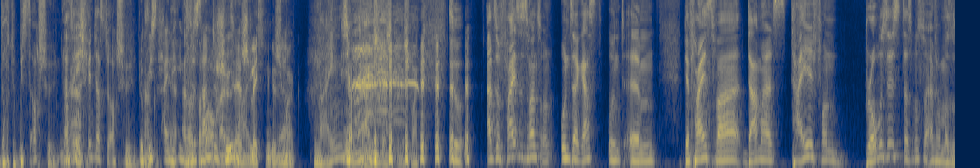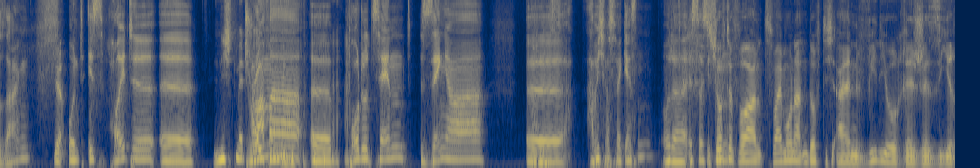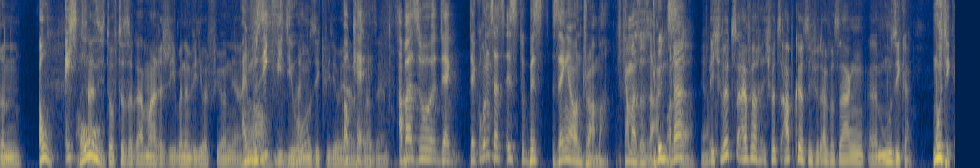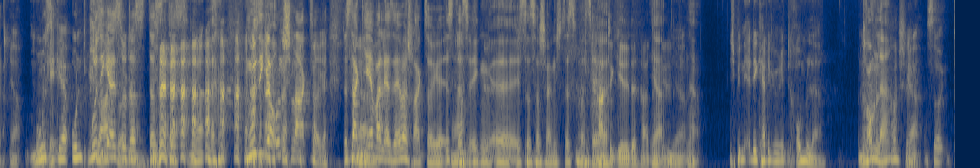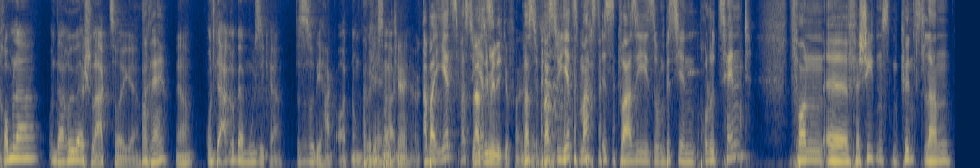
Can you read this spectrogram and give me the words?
Doch, du bist auch schön. Also ich finde, dass du auch schön Du bist. eine Du hast aber interessante auch einen Schönheit. sehr schlechten Geschmack. Nein, ich habe keinen schlechten Geschmack. So, also Feist ist sonst unser Gast und ähm, der Feist war damals Teil von Broses, das muss man einfach mal so sagen. Ja. Und ist heute äh. Nicht mehr Drummer, äh, Produzent, Sänger. Äh, habe ich was vergessen? Oder ist das Ich schon? durfte vor zwei Monaten durfte ich ein Video regisieren. oh, echt? Das heißt, ich durfte sogar mal Regie bei einem Video führen, ja. Ein Musikvideo? Ein Musikvideo, ja. Okay. Das war sehr interessant. Aber so der, der Grundsatz ist, du bist Sänger und Drummer. Kann man so sagen, von oder? Künstler. Ja. ich würde es einfach, ich würde es abkürzen, ich würde einfach sagen, äh, Musiker. Musiker. ja. Musiker und Musiker ist so Schlagzeuger. das, das, das Musiker und Schlagzeuger. Das sagt er, weil er selber Schlagzeuger ist. Deswegen äh, ist das wahrscheinlich das, was er. Harte Gilde, harte ja, Gilde. ja. Ja. Ich bin eher die Kategorie Trommler. Trommler. Auch schön. Ja, so Trommler und darüber Schlagzeuger. Okay. Ja. Und darüber Musiker. Das ist so die Hackordnung, würde Okay. ich sagen. Okay, okay. Aber jetzt, was du Lass jetzt, ich mir nicht gefallen. Was, du- was du jetzt machst, ist quasi so ein bisschen Produzent von äh, verschiedensten Künstlern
